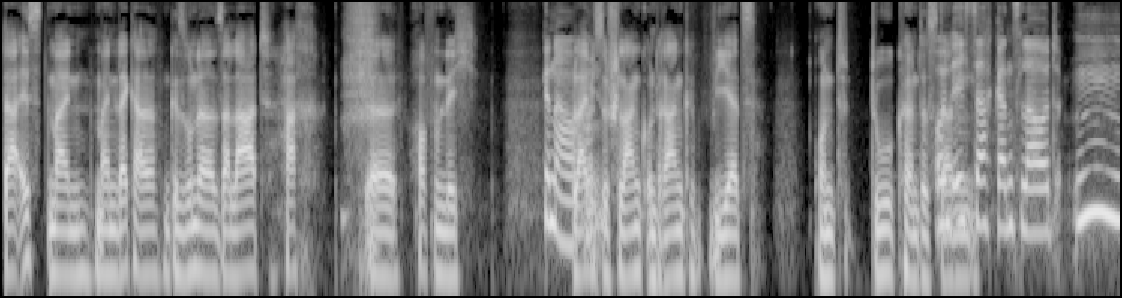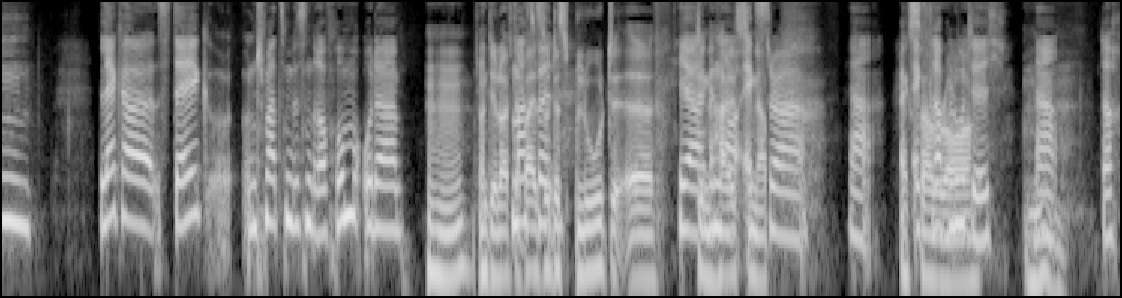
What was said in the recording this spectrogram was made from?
da ist mein, mein lecker, gesunder Salat. Hach, äh, hoffentlich Genau. bleibe ich so schlank und rank wie jetzt. Und du könntest dann... und ich sag ganz laut, mmm, lecker Steak und schmatz ein bisschen drauf rum oder Mhm. Und dir läuft Mach's dabei so das Blut äh, ja, den genau, Hals hinab. extra, ja, Extra extra, raw. Mhm. blutig. Ja, doch.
